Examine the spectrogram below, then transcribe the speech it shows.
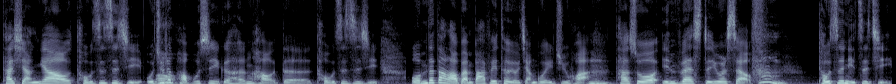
他想要投资自己。我觉得跑步是一个很好的投资自己。我们的大老板巴菲特有讲过一句话，他说：“Invest yourself。”投资你自己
